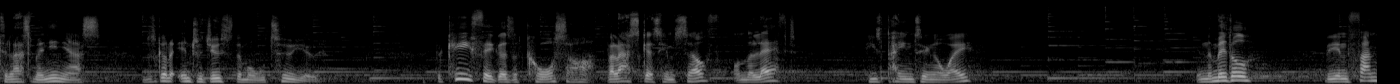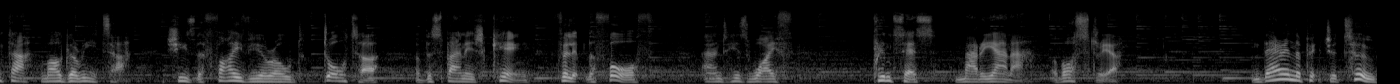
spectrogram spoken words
to Las Meninas, I'm just going to introduce them all to you. The key figures, of course, are Velázquez himself on the left. He's painting away. In the middle, the Infanta Margarita. She's the five-year-old daughter of the Spanish king, Philip IV, and his wife, Princess Mariana of Austria. And there in the picture too,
